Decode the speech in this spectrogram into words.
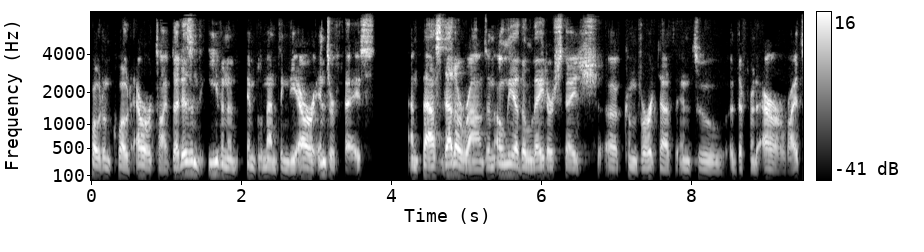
quote unquote error type that isn't even implementing the error interface and pass that around and only at a later stage uh, convert that into a different error right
